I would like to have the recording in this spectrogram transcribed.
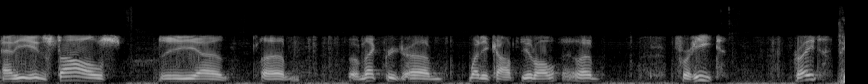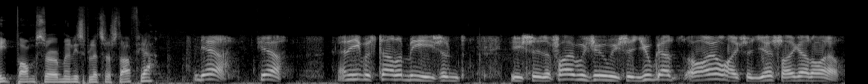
and he installs the uh, uh, electric. Uh, what do you call it? You know, uh, for heat, right? Heat pumps or mini splits or stuff, yeah. Yeah, yeah. And he was telling me, he said, he said, if I was you, he said, you got oil? I said, yes, I got oil.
